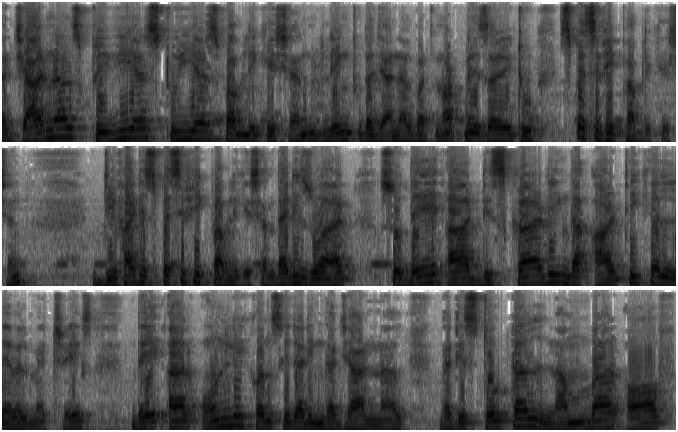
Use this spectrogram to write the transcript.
the journal's previous two years publication linked to the journal but not necessarily to specific publication divide specific publication. That is what so they are discarding the article level metrics they are only considering the journal that is total number of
